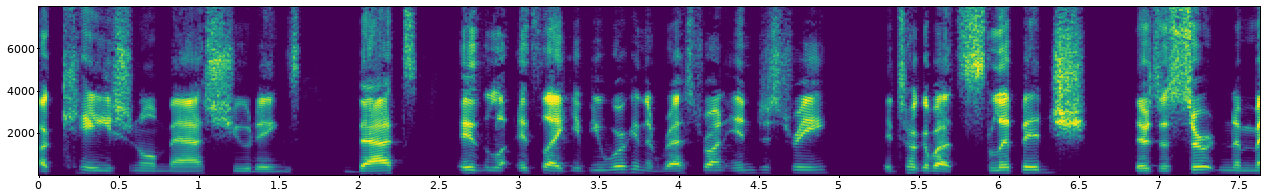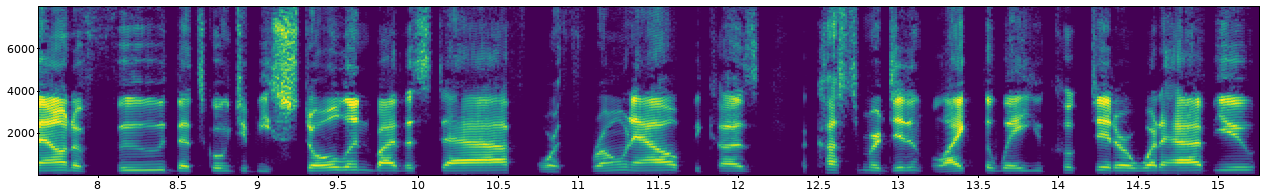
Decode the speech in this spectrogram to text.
occasional mass shootings. That's it's like if you work in the restaurant industry, they talk about slippage. There's a certain amount of food that's going to be stolen by the staff or thrown out because a customer didn't like the way you cooked it or what have you.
